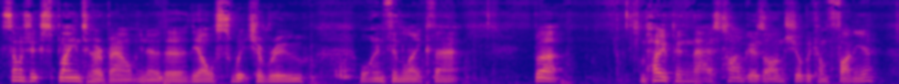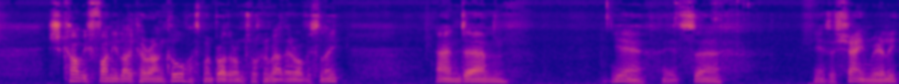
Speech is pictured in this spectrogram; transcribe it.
someone should explain to her about, you know, the, the old switcheroo or anything like that. But I'm hoping that as time goes on, she'll become funnier. She can't be funny like her uncle. That's my brother I'm talking about there, obviously. And um, yeah, it's uh, yeah, it's a shame, really.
